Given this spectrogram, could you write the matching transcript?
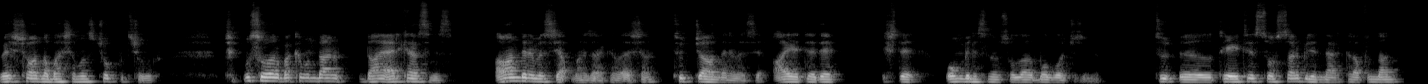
Ve şu anda başlamanız çok müthiş olur. Çıkmış sorular bakımından daha erkensiniz. Alan denemesi yapmanız arkadaşlar. Türkçe alan denemesi. AYT'de işte 11. sınıf soruları bol bol çözümü. Tü- e, TYT Sosyal Bilimler tarafından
